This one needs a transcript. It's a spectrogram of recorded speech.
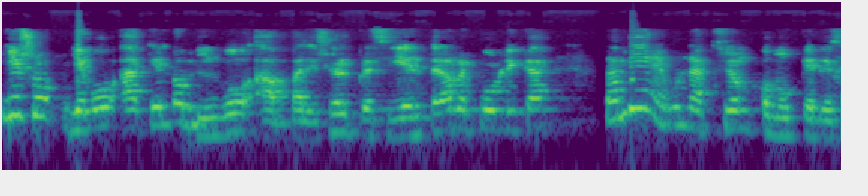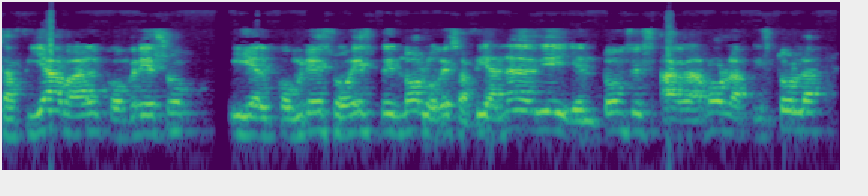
y eso llevó a que el domingo apareció el presidente de la República también en una acción como que desafiaba al Congreso y el Congreso este no lo desafía a nadie y entonces agarró la pistola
